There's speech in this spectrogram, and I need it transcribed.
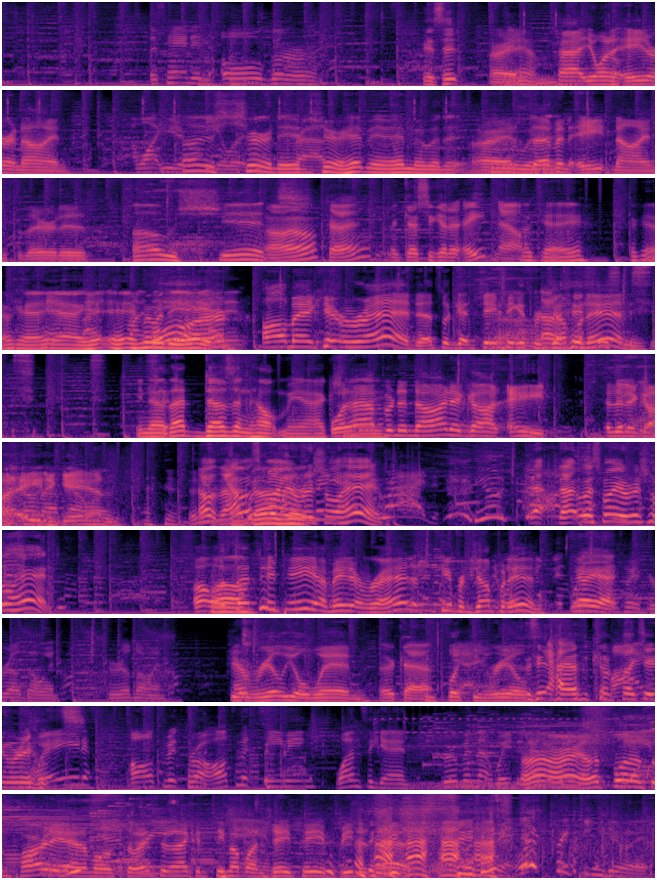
Anyways. This hand is ogre. Is it? All right, Damn. Pat, you want an eight or a nine? I want you to Oh, feel it. sure, with dude. crab. Sure, hit me, hit me with it. All Hit right, seven, it. eight, nine. So there it is. Oh shit. Oh, okay. I guess you get an eight now. Okay. Okay. Okay. Yeah. I- Hit, hit me I- with the Or eight. I'll make it red. That's what get JP gets for Oh. jumping in. You know that doesn't help me actually. What happened to nine? It got eight, and then it got eight oh, again. Oh, that was my original hand. That, that was my original hand. Oh, Well- what's that, JP? I made it red. That's you for jumping in. No, yeah. Wait, for real, don't win. For real, don't win. If you're real, you'll win. Okay. Conflicting Yeah, reels. I have conflicting Wade- reels. Wade, ultimate throw, ultimate teaming. Once again, proving that Wade. All right, let's let up some party animals so Ancient and I can team up on JP and beat his ass. Let's freaking do it.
